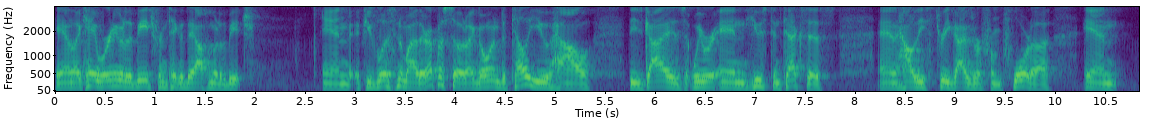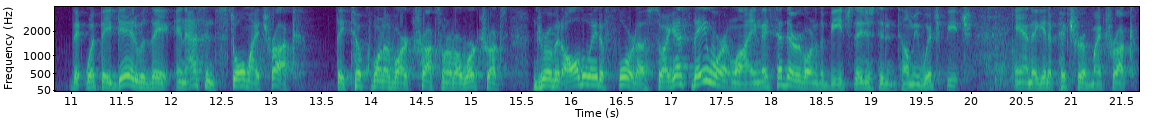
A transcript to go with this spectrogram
And like, hey, we're gonna go to the beach. We're gonna take the day off and go to the beach. And if you've listened to my other episode, I go in to tell you how these guys, we were in Houston, Texas, and how these three guys were from Florida. And th- what they did was they, in essence, stole my truck they took one of our trucks, one of our work trucks, drove it all the way to Florida. So I guess they weren't lying. They said they were going to the beach. They just didn't tell me which beach. And I get a picture of my truck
